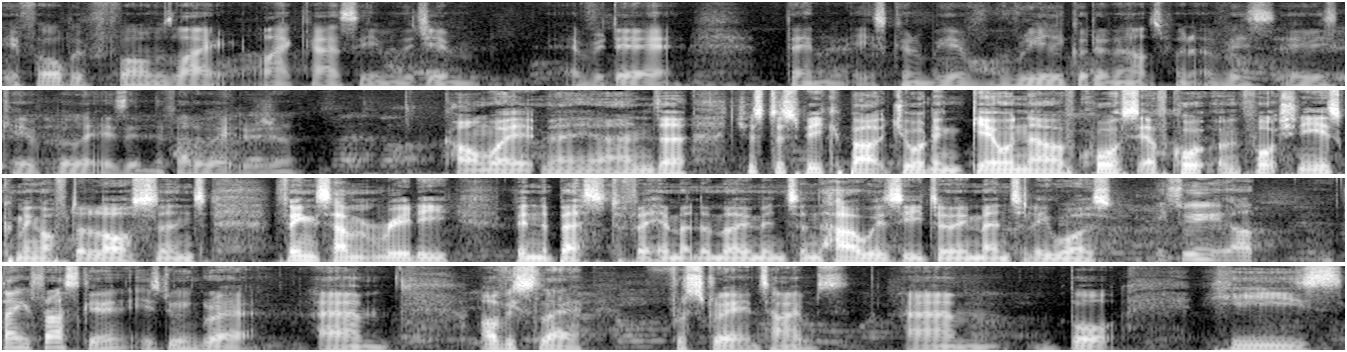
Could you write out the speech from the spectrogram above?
if Hopey performs like like I see him in the gym every day, then it's going to be a really good announcement of his of his capabilities in the featherweight division. Can't wait, mate. And uh, just to speak about Jordan Gill now, of course, of course, unfortunately, he is coming off the loss, and things haven't really been the best for him at the moment. And how is he doing mentally wise? He's doing. Uh, thanks for asking. He's doing great. Um, obviously, frustrating times, um, but he's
